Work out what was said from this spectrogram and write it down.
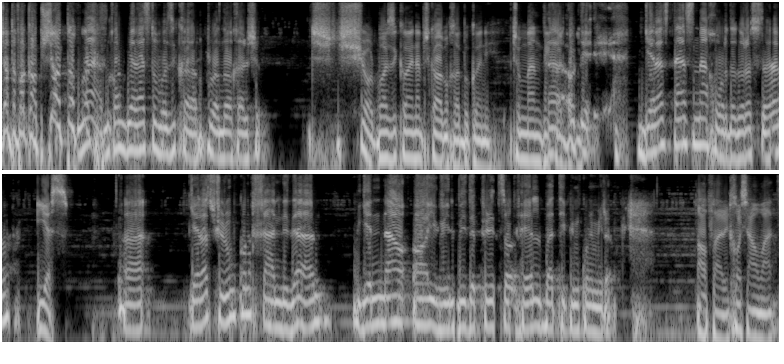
Shut the fuck up. Shut the fuck نه می‌خوام گرست تو بازی کنم. راند آخر شد شور بازی کنم چیکار می‌خواد بکنی؟ چون من اوکی. گرست دست نخورده درسته؟ یس اه، گرست شروع می‌کنه خندیدن. میگه now I will be the prince of hell. بعد تیپی می‌کنه میره. آفرین خوش آمد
